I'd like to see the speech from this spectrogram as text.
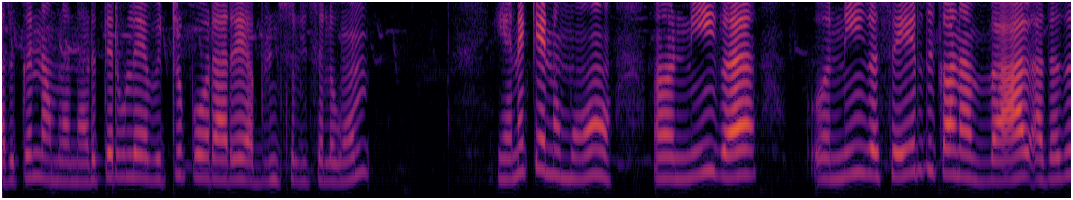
அதுக்குன்னு நம்மளை நடுத்தருவில் விட்டு போகிறாரு அப்படின்னு சொல்லி சொல்லுவோம். எனக்கு என்னமோ நீங்கள் நீங்கள் செய்கிறதுக்கான வேல் அதாவது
